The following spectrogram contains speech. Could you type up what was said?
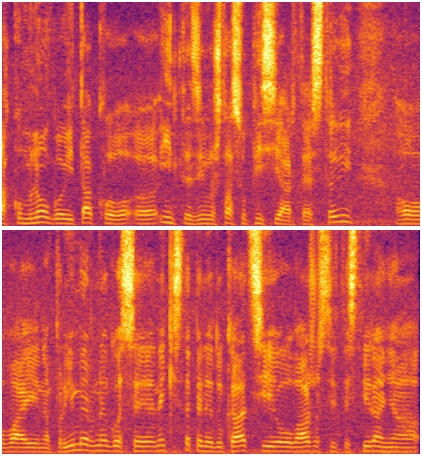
tako mnogo i tako uh, intenzivno šta su PCR testovi, ovaj, na primjer, nego se neki stepen edukacije o važnosti testiranja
